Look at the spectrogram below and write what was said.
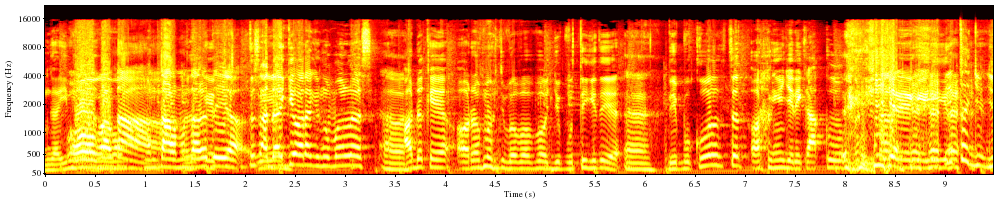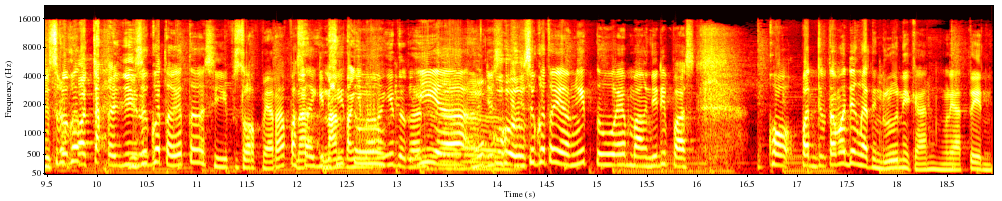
nggak ini Oh, nggak mental. mental mental Oke. itu ya. Terus ada lagi orang yang ngebales. Apa? Ada kayak orang mau coba bawa baju putih gitu ya. Eh. Dipukul, set orangnya jadi kaku. Iya, kayak gitu. itu ju- justru gue kocak aja. justru gue tau itu si pesulap merah pas Na- lagi di situ nantangin orang gitu kan. iya Nah. justru, justru gue tau yang itu emang jadi pas kok pertama dia ngeliatin dulu nih kan ngeliatin.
